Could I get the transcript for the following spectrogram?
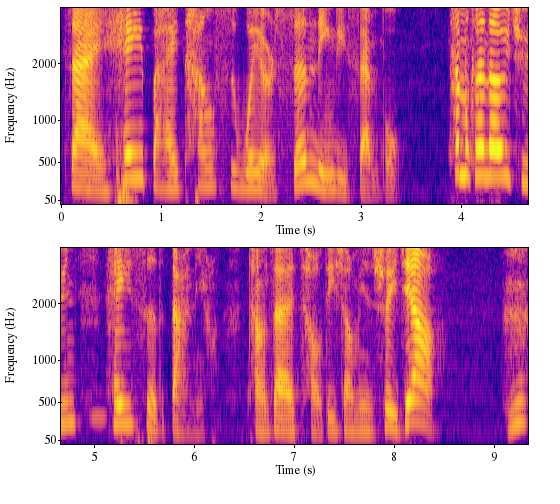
在黑白汤斯威尔森林里散步。他们看到一群黑色的大鸟躺在草地上面睡觉。嗯，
